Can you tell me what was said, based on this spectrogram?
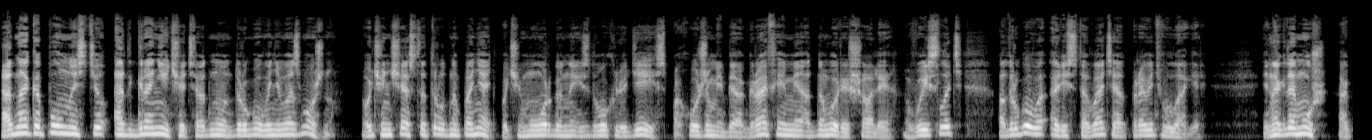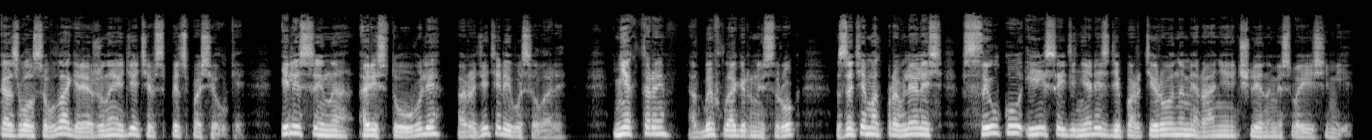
Однако полностью отграничить одно от другого невозможно. Очень часто трудно понять, почему органы из двух людей с похожими биографиями одного решали выслать, а другого арестовать и отправить в лагерь. Иногда муж оказывался в лагере, а жена и дети в спецпоселке. Или сына арестовывали, а родителей высылали. Некоторые, отбыв лагерный срок, затем отправлялись в ссылку и соединялись с депортированными ранее членами своей семьи.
